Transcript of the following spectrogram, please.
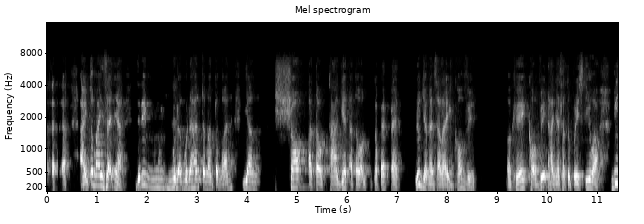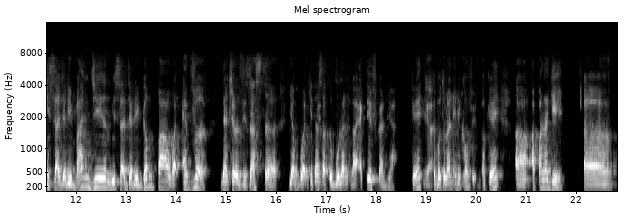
ah, itu mindsetnya. Jadi mudah-mudahan teman-teman yang shock atau kaget atau kepepet, lu jangan salahin COVID. Oke, okay? COVID hanya satu peristiwa. Bisa jadi banjir, bisa jadi gempa, whatever natural disaster yang buat kita satu bulan nggak aktif kan ya. Oke, okay? Ya. yeah. kebetulan ini COVID. Oke, okay? uh, apalagi uh,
